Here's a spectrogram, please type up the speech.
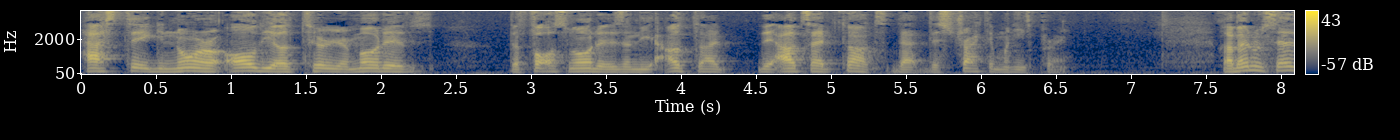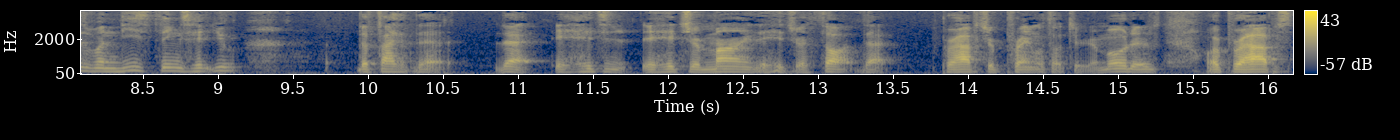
has to ignore all the ulterior motives, the false motives, and the outside, the outside thoughts that distract him when he's praying. Rabbeinu says when these things hit you, the fact that that it hits it hits your mind, it hits your thought that perhaps you're praying with ulterior motives, or perhaps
